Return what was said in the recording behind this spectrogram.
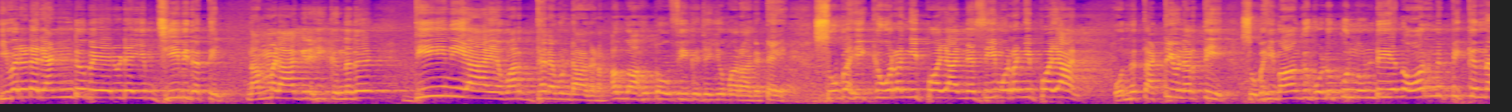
ഇവരുടെ രണ്ടുപേരുടെയും ജീവിതത്തിൽ നമ്മൾ ആഗ്രഹിക്കുന്നത് ദീനിയായ വർധനവുണ്ടാകണം. അള്ളാഹു തൗഫീഖ് ചെയ്യുമാറാകട്ടെ. സുബഹിക്ക് ഉറങ്ങിപ്പോയാൽ നസീം ഉറങ്ങിപ്പോയാൽ ഒന്ന് തട്ടി ഉണർത്തി സുബഹി ബാങ്ക് കൊടുക്കുന്നുണ്ട് എന്ന് ഓർമ്മിപ്പിക്കുന്ന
